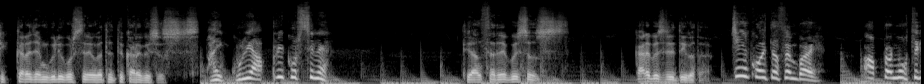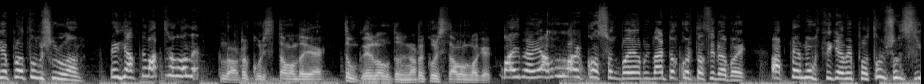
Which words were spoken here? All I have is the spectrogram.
টিক্কারে যে আমি গুলি করছি ওই কথা তুই কারে কইছিস? ভাই গুলি আপনি করছিলেন? তুই আনসারে কইছিস? কারে কইছিস তুই কথা? কি কইতেছেন ভাই? আপনার মুখ থেকে প্রথম শুনলাম। এই যে আপনি মাত্র বলেন নাটক করিস তো আমার লাগে একদম গেল মতো নাটক করিস তো আমার লাগে। ভাই ভাই আল্লাহর কসম ভাই আমি নাটক করতেছি না ভাই। আপনার মুখ থেকে আমি প্রথম শুনছি।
